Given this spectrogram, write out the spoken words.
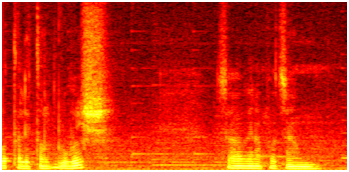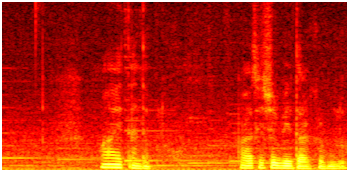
put a little bluish so I'm gonna put some white and the blue. But it should be darker blue.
